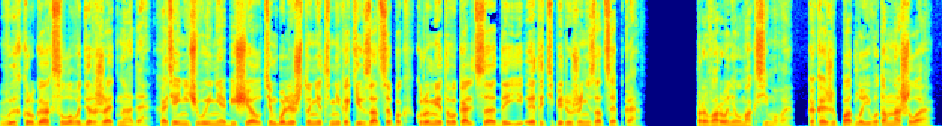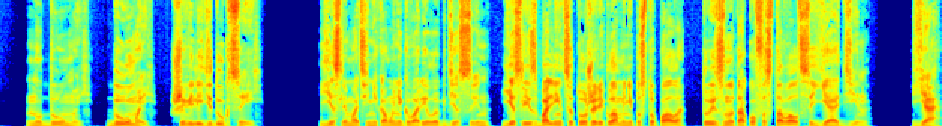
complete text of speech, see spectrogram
В их кругах слово держать надо, хотя я ничего и не обещал, тем более, что нет никаких зацепок, кроме этого кольца, да и это теперь уже не зацепка. Проворонил Максимова. Какая же падла его там нашла? Ну думай, думай, шевели дедукцией. Если мать никому не говорила, где сын, если из больницы тоже реклама не поступала, то из знатоков оставался я один. Я.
